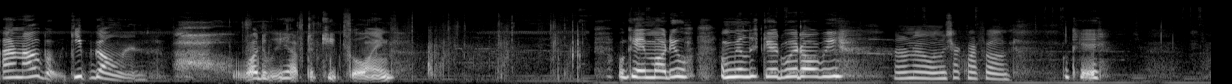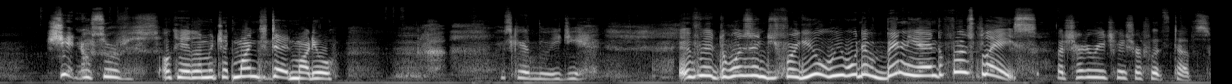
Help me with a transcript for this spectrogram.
I don't know, but we keep going. Why do we have to keep going? Okay, Mario, I'm really scared. Where are we? I don't know, let me check my phone. Okay. Shit, no service. Okay, let me check mine instead, Mario. I'm scared, Luigi. If it wasn't for you, we would have been here in the first place. Let's try to retrace our footsteps.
